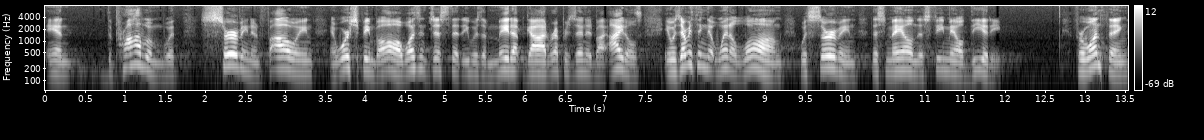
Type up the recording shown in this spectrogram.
and the problem with serving and following and worshiping Baal wasn't just that he was a made up God represented by idols, it was everything that went along with serving this male and this female deity. For one thing,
